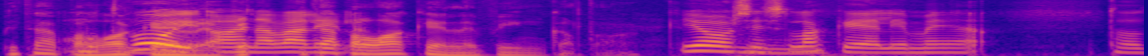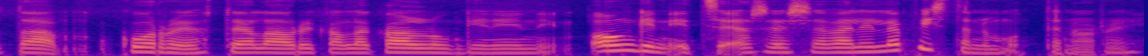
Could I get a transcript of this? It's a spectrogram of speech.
pitääpä Mut lakeelle, voi aina välillä. Pitääpä lakeelle vinkata. Joo, siis mm. lake eli meidän tuota, kuorojohtaja Lauri Kalle Kallunkin, niin onkin itse asiassa välillä pistänyt mut tenoriin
